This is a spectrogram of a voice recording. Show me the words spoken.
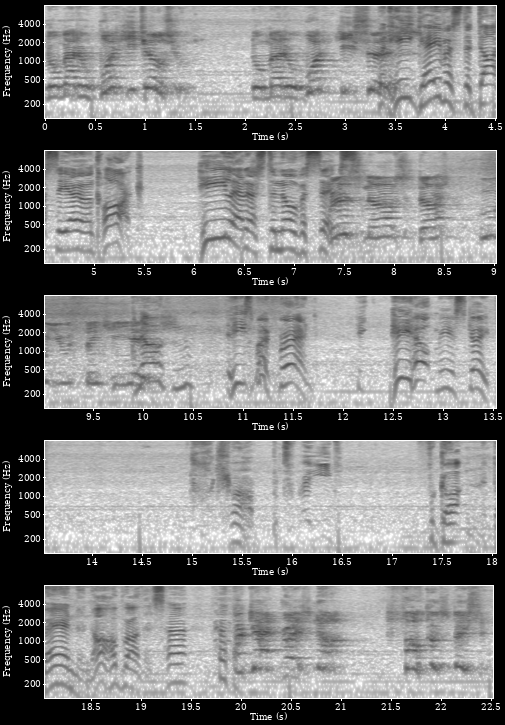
No matter what he tells you, no matter what he says. But he gave us the dossier on Clarke. He led us to Nova 6. Reznov's not who you think he is. No, he's my friend. He, he helped me escape. Oh, God, betrayed. Forgotten, abandoned, all brothers, huh? Forget Reznov! Focus, Mason!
